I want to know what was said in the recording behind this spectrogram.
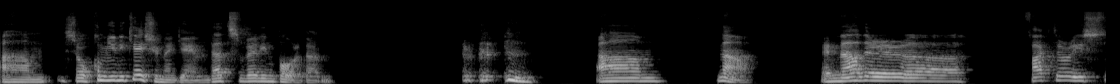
Um, so communication again, that's very important. um, now, another uh, factor is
